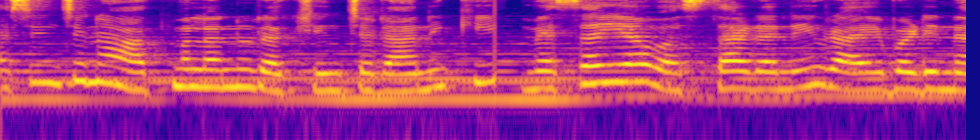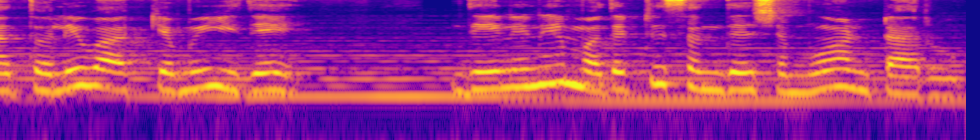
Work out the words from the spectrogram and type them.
నశించిన ఆత్మలను రక్షించడానికి మెస్సయ్య వస్తాడని వ్రాయబడిన తొలి వాక్యము ఇదే. దీనిని మొదటి సందేశము అంటారు.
